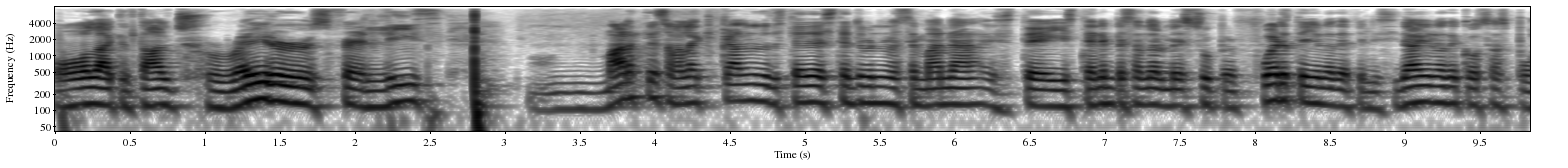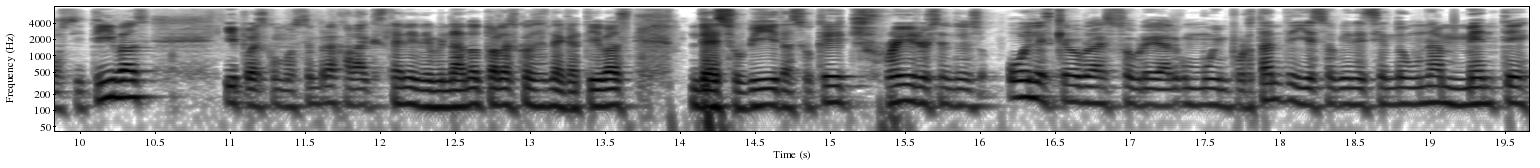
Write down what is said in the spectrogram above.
Hola, ¿qué tal traders? Feliz martes. Ojalá que cada uno de ustedes estén teniendo una semana este, y estén empezando el mes súper fuerte, lleno de felicidad, lleno de cosas positivas. Y pues como siempre, ojalá que estén eliminando todas las cosas negativas de su vida. ¿Ok? Traders. Entonces hoy les quiero hablar sobre algo muy importante y eso viene siendo una mente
